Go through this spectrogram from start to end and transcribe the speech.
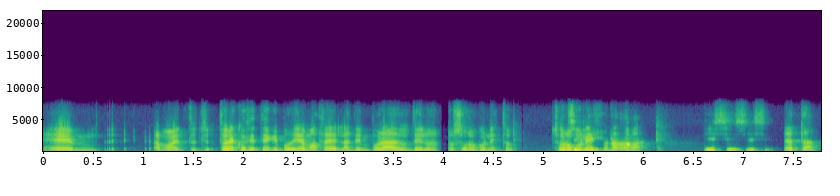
Vamos a ver, ¿tú, tú eres consciente de que podríamos hacer la temporada de Utelo solo con esto? Solo con Sí. esto, nada más. Sí, sí, sí, sí. Ya está.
